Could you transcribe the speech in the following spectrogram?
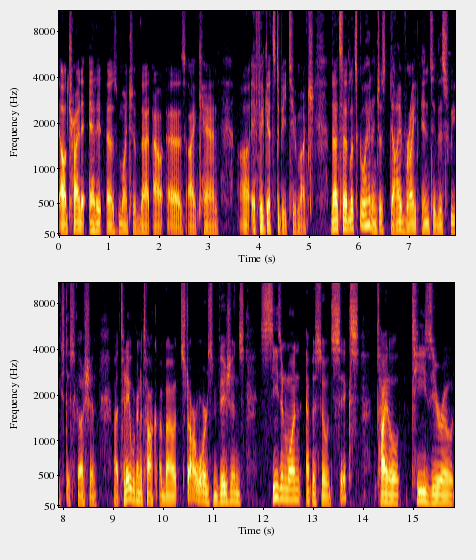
I'll try to edit as much of that out as I can uh, if it gets to be too much. That said, let's go ahead and just dive right into this week's discussion. Uh, today, we're going to talk about Star Wars Visions Season 1, Episode 6, titled T0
